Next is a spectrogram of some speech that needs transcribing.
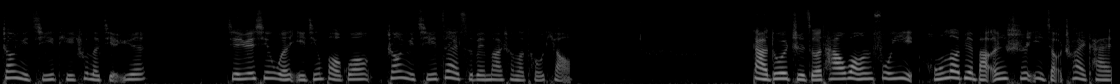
张雨绮提出了解约。解约新闻已经曝光，张雨绮再次被骂上了头条。大多指责他忘恩负义，红乐便把恩师一脚踹开。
